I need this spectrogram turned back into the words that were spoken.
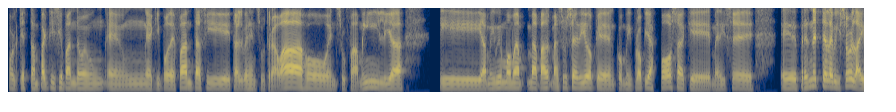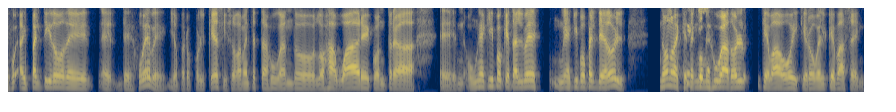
porque están participando en un, en un equipo de fantasy, tal vez en su trabajo, en su familia. Y a mí mismo me ha, me ha pa- me ha sucedido que con mi propia esposa que me dice, eh, prende el televisor, hay, hay partido de, eh, de jueves. Yo, pero ¿por qué? Si solamente está jugando los Jaguares contra eh, un equipo que tal vez, un equipo perdedor. No, no, es que tengo mi jugador que va hoy, quiero ver qué va a hacer.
